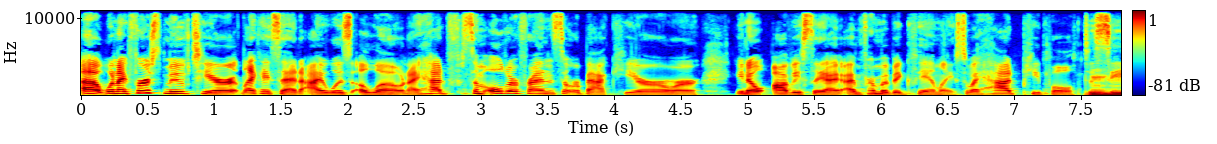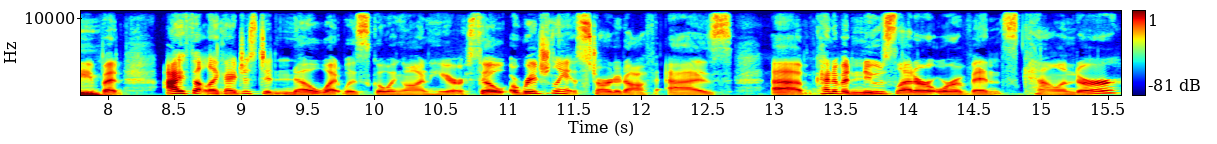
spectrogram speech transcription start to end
Uh, when I first moved here, like I said, I was alone. I had some older friends that were back here, or, you know, obviously I, I'm from a big family, so I had people to see, but I felt like I just didn't know what was going on here. So originally it started off as um, kind of a newsletter or events calendar,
